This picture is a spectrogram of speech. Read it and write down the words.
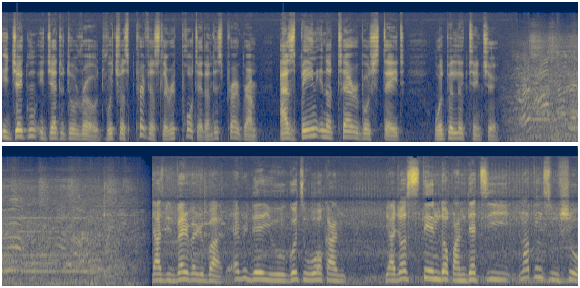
Ijegun Ijedodo Road, which was previously reported on this program as being in a terrible state, would be looked into. That's been very, very bad. Every day you go to work and you are just stained up and dirty, nothing to show.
